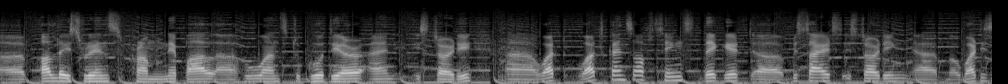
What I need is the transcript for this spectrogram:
uh, all the students from Nepal uh, who wants to go there and study uh, what what kinds of things they get uh, besides studying uh, what is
